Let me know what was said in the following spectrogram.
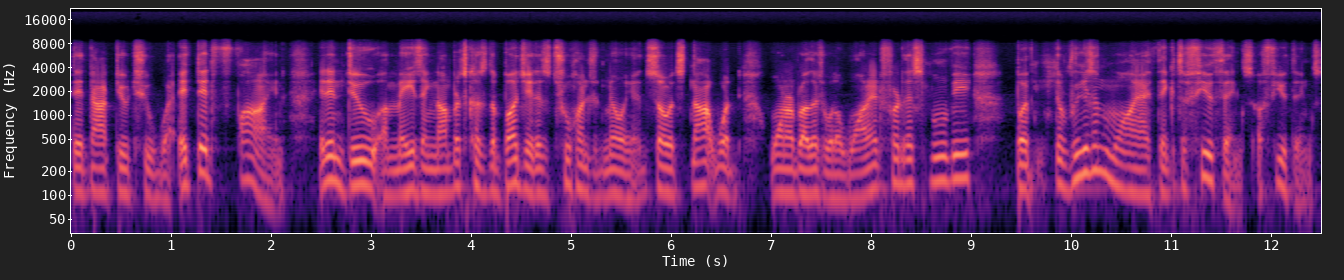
did not do too well. It did fine. It didn't do amazing numbers because the budget is 200 million. So it's not what Warner Brothers would have wanted for this movie. But the reason why I think it's a few things. A few things.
